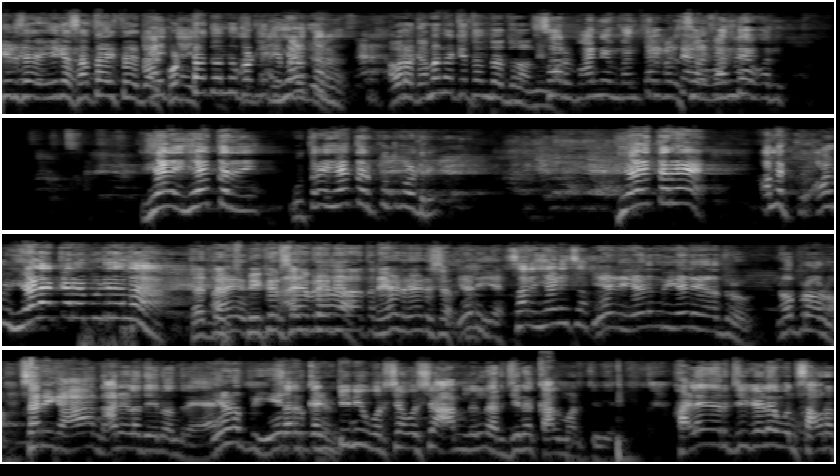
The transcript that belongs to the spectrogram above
ಗಿಡ ಸರಿ ಈಗ ಸತಾಯಿಸ್ತಾ ಇದ್ದಾರೆ. ಆಯ್ತು, ಕೊಟ್ಟದ್ದನ್ನು ಕೊಡ್ಲಿಕ್ಕೆ ಹೇಳ್ತಾರೆ. ಅವರ ಗಮನಕ್ಕೆ ತಂದದ್ದು ನಾನು ಸರ್ ಮಾನ್ಯ ಮಂತ್ರಿಗಳು ಸರ್ ಒಂದೇ ಒಂದ್ ಹೇಳಿ ಹೇಳ್ತಾರ್ರಿ ಉತ್ತರ ಹೇಳ್ತಾರೆ ಕುತ್ಕೊಳ್ರಿ. ಹೇಳ್ತಾರೆ ಅಲ್ಲ ಅವ್ರು ಹೇಳಕ್ಕಾರ ಬಿಡ್ರಲ್ಲ. ಸ್ಪೀಕರ್ ಸಾಹೇಬ್ರ ಏನ್ ಹೇಳತ್ತಾರ? ಹೇಳ್ರಿ ಹೇಳ್ರಿ ಸರ್. ಹೇಳಿ ಸರ್ ಹೇಳಿ ಸರ್. ಹೇಳಿ ಹೇಳಿದ್ರು ಹೇಳಿ ಹೇಳಿದ್ರು. ನೋ ಪ್ರಾಬ್ಲಮ್ ಸರ್ ಈಗ ನಾನ್ ಹೇಳೋದೇನು ಅಂದ್ರೆ ಹೇಳಪ್ಪ ಸರ್ ಕಂಟಿನ್ಯೂ ವರ್ಷ ವರ್ಷ ಆನ್ಲೈನ್ ಅರ್ಜಿನ ಕಾಲ್ ಮಾಡ್ತೀವಿ. ಹಳೆ ಅರ್ಜಿಗಳೇ ಒಂದ್ ಸಾವಿರ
